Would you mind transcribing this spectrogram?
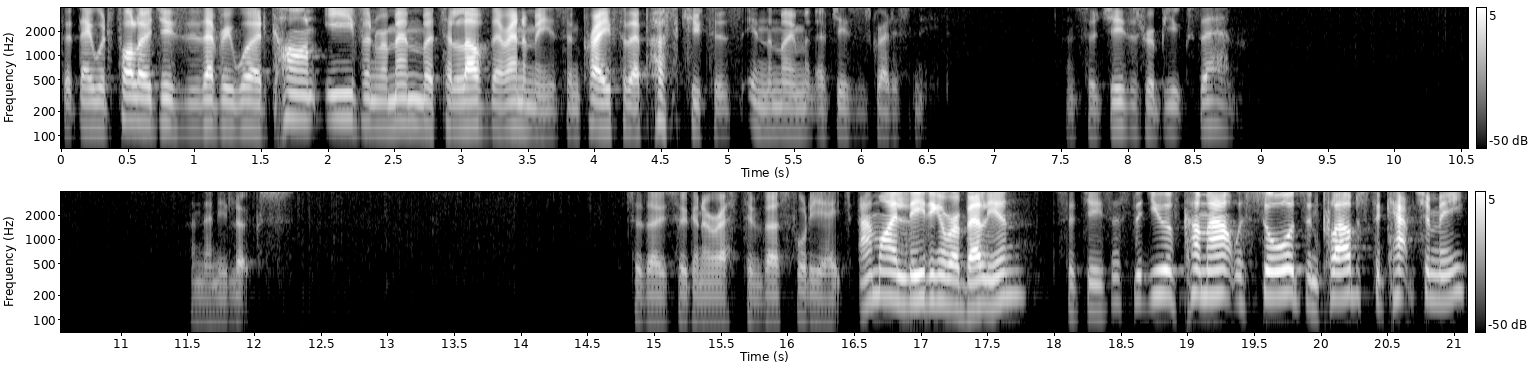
that they would follow Jesus' every word can't even remember to love their enemies and pray for their persecutors in the moment of Jesus' greatest need. And so Jesus rebukes them. And then he looks to those who are going to arrest him. Verse 48 Am I leading a rebellion, said Jesus, that you have come out with swords and clubs to capture me?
